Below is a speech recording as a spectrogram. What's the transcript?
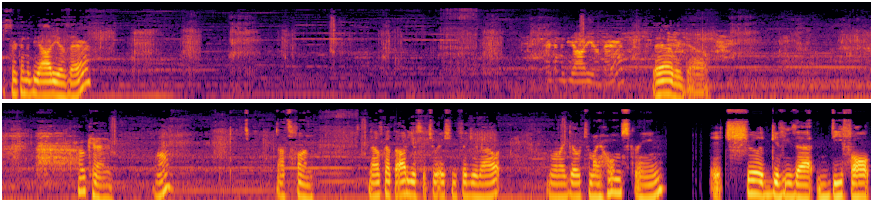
Is there going to be audio there? There we go. Okay. Well, that's fun. Now I've got the audio situation figured out. When I go to my home screen, it should give you that default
